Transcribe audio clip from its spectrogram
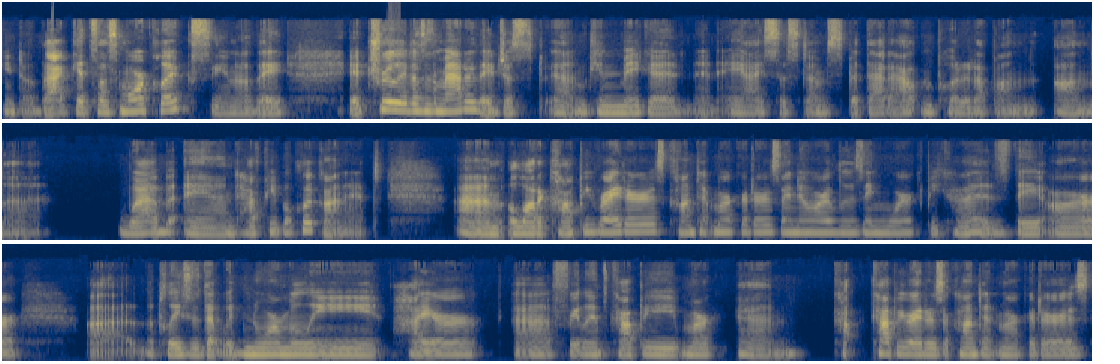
you know, that gets us more clicks. You know, they, it truly doesn't matter. They just um, can make a, an AI system spit that out and put it up on on the web and have people click on it. Um, a lot of copywriters, content marketers, I know are losing work because they are uh, the places that would normally hire uh, freelance copy mark um, co- copywriters or content marketers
